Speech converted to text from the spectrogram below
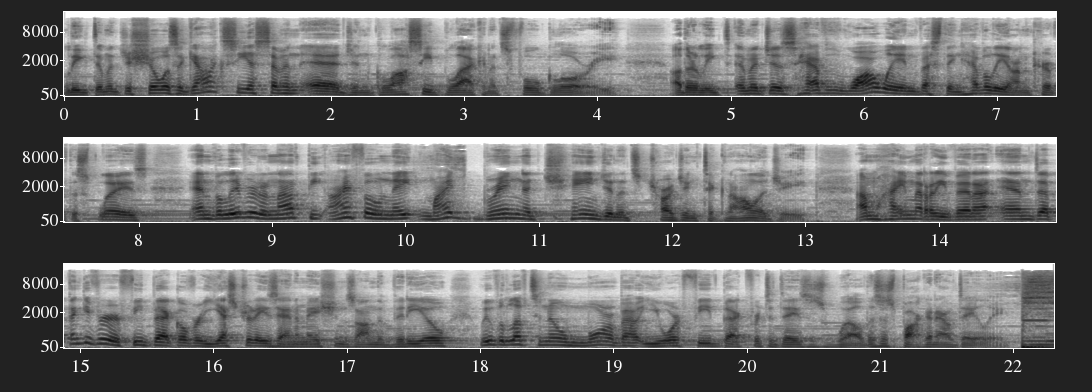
Leaked images show us a Galaxy S7 Edge in glossy black in its full glory. Other leaked images have Huawei investing heavily on curved displays, and believe it or not, the iPhone 8 might bring a change in its charging technology. I'm Jaime Rivera, and uh, thank you for your feedback over yesterday's animations on the video. We would love to know more about your feedback for today's as well. This is Pocket Pocketnow Daily.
